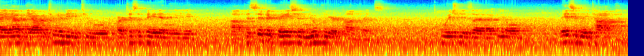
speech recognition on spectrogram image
I have the opportunity to participate in the uh, Pacific Basin Nuclear Conference, which is a, you know, basically top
